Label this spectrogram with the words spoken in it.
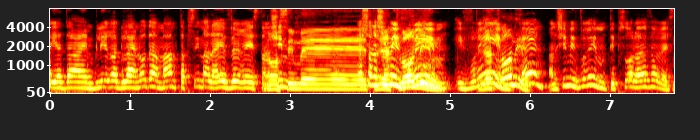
ידיים, בלי רגליים, לא יודע מה, מטפסים על האוורסט, לא אנשים... עושים אה, יש אנשים. עיוורים, עיוורים. כן, אנשים עיוורים, טיפסו על האברסט.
